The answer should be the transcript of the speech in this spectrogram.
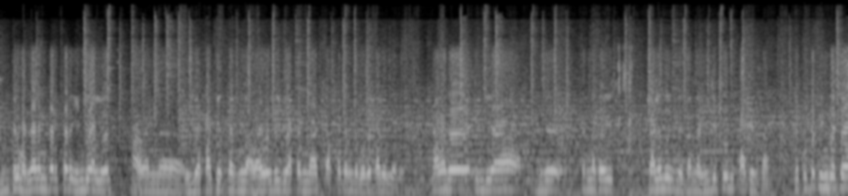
जिंकेल म्हटल्यानंतर तर इंडिया आलोच कारण इंडिया पाकिस्तान रायवलरी जी आपण मॅच आतापर्यंत बघत आलेलो आहे. त्यामध्ये इंडिया म्हणजे त्यांना काही चॅलेंजेस नाही. त्यांना ही जी टीम पाकिस्तान ते कुठंच इंडियाच्या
